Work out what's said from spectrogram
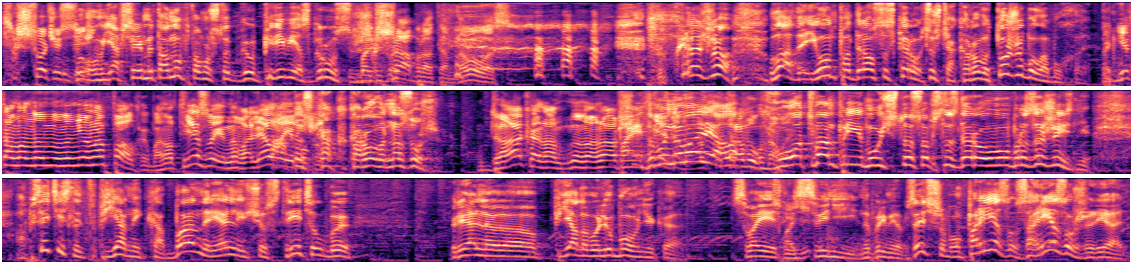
Что частично? меня все время тону, потому что перевес, груз большой. Жабра там, да, у вас? Ну, Хорошо. Ладно, и он подрался с коровой. Слушайте, а корова тоже была бухая? Да Нет, она на, нее напал, как бы. Она трезвая и наваляла А, то есть как корова на ЗОЖе. Да, она, ну, она Поэтому и наваляла. Вот вам преимущество, собственно, здорового образа жизни. А представляете, если этот пьяный кабан реально еще встретил бы реально э, пьяного любовника своей этой свиньи, например. Представляете, чтобы он порезал, зарезал же реально.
